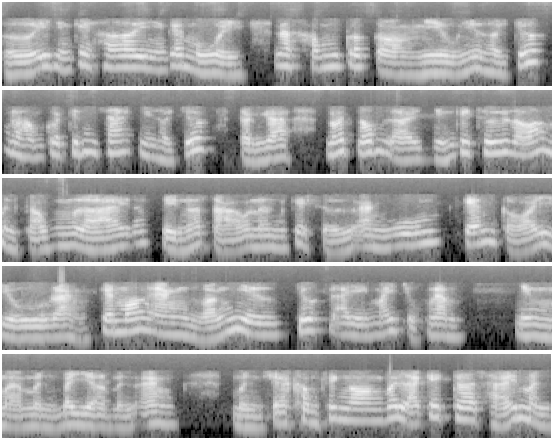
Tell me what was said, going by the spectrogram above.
hửi những cái hơi, những cái mùi, nó không có còn nhiều như hồi trước, nó không có chính xác như hồi trước. Thành ra nói tóm lại những cái thứ đó mình cộng lại đó thì nó tạo nên cái sự ăn uống kém cỏi dù rằng cái món ăn vẫn như trước đây mấy chục năm. Nhưng mà mình bây giờ mình ăn, mình sẽ không thấy ngon. Với lại cái cơ thể mình,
